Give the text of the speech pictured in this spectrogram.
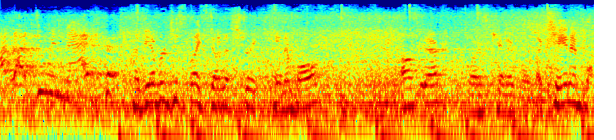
I'm not doing that. Have you ever just like done a straight cannonball there? What is cannonball? A cannonball.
